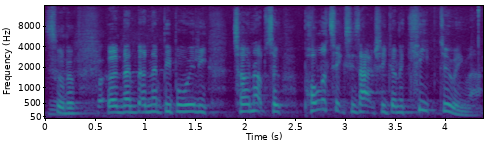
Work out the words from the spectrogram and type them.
sort yeah. of, but, and, then, and then people really turn up. So politics is actually going to keep doing that.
